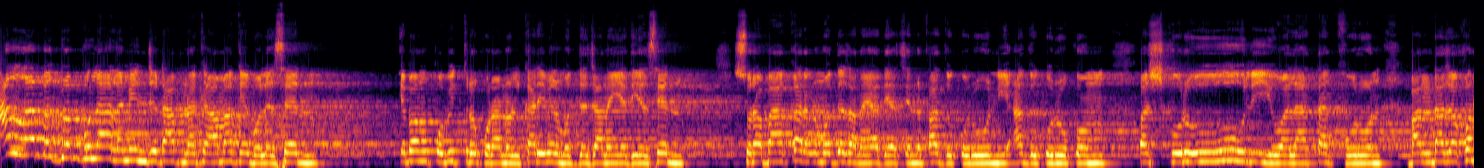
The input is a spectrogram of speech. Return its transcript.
আল্লাহ পাক রব্বুল আলামিন যেটা আপনাকে আমাকে বলেছেন এবং পবিত্র কোরআনুল কারিমের মধ্যে জানাইয়া দিয়েছেন যখন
